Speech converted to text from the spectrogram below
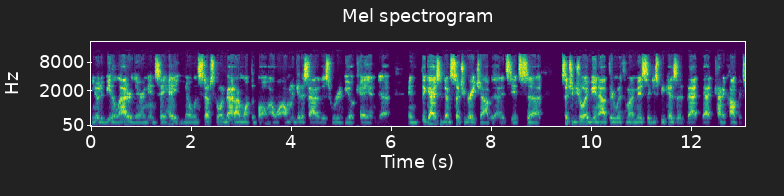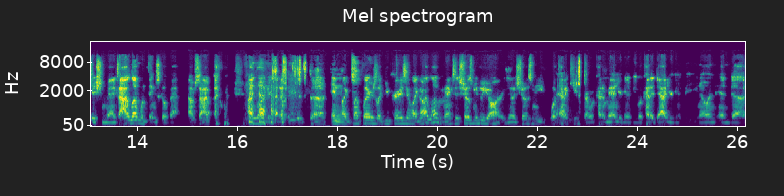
you know, to be the latter there and, and say, hey, you know, when stuff's going bad, I want the ball. I want, I'm going to get us out of this. We're going to be okay. And, uh, and the guys have done such a great job of that. It's, it's, uh, such a joy being out there with my missus just because of that that kind of competition, man. I love when things go bad. I'm sorry, I, love it. You know, it's, it's uh, and, like my players like you crazy. I'm like, no, I love it, man, because it shows me who you are. You know, it shows me what yeah. kind of kid you are, what kind of man you're going to be, what kind of dad you're going to be. You know, and and uh,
